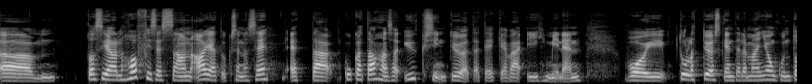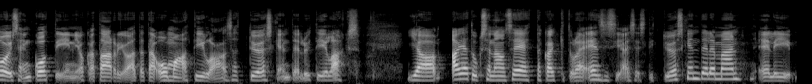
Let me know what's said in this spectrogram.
ähm, Tosiaan Hoffisessa on ajatuksena se, että kuka tahansa yksin työtä tekevä ihminen voi tulla työskentelemään jonkun toisen kotiin, joka tarjoaa tätä omaa tilaansa työskentelytilaksi. Ja ajatuksena on se, että kaikki tulee ensisijaisesti työskentelemään, eli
